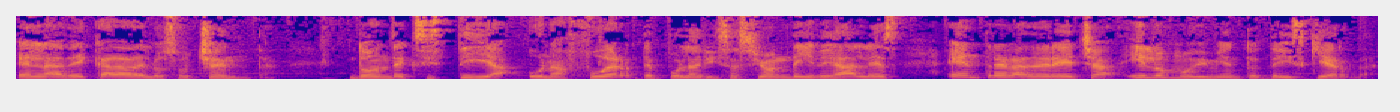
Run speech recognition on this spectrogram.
en la década de los 80, donde existía una fuerte polarización de ideales entre la derecha y los movimientos de izquierda,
